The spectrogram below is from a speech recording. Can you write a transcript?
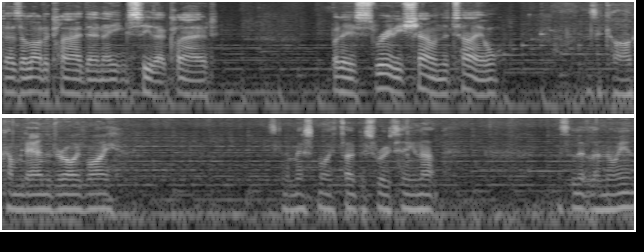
there's a lot of cloud there now, you can see that cloud. But it's really showing the tail there's a car coming down the driveway. It's going to mess my focus routine up. That's a little annoying.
